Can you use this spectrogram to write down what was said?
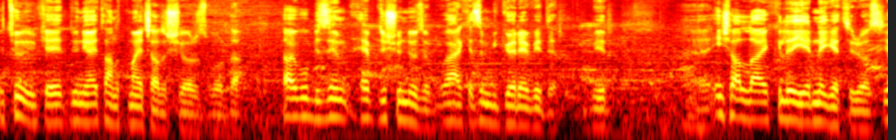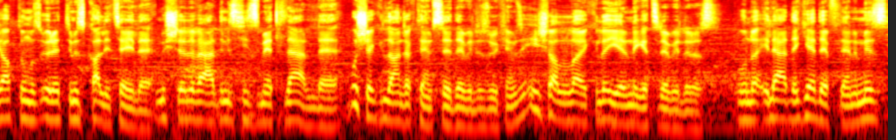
bütün ülkeye, dünyayı tanıtmaya çalışıyoruz burada. Tabii bu bizim hep düşündüğümüz, bu herkesin bir görevidir. Bir İnşallah layıkıyla yerine getiriyoruz. Yaptığımız, ürettiğimiz kaliteyle, müşteri verdiğimiz hizmetlerle bu şekilde ancak temsil edebiliriz ülkemizi. İnşallah layıkıyla yerine getirebiliriz. Bunda ilerideki hedeflerimiz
